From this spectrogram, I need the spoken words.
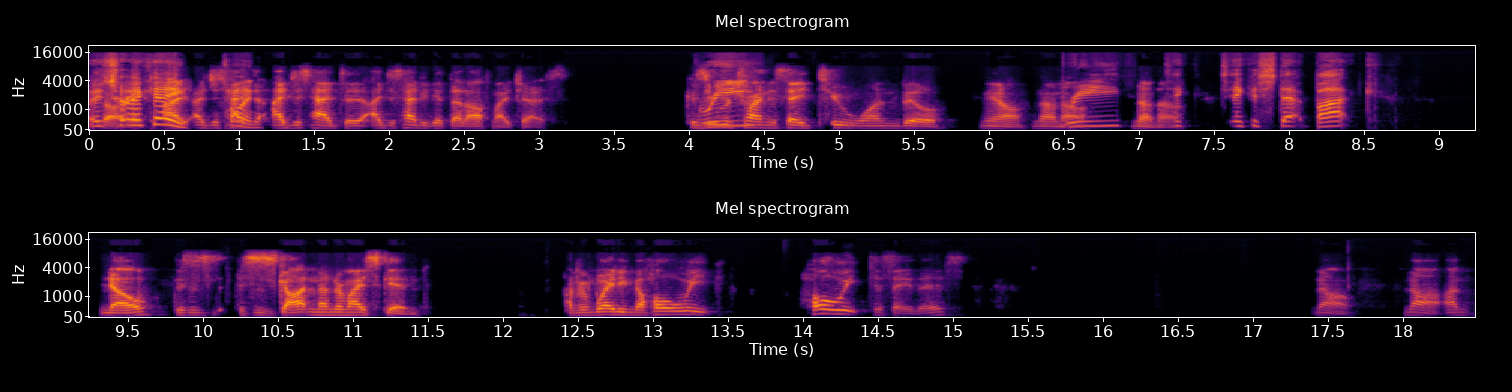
It's Sorry. okay. I, I just fine. had to, I just had to I just had to get that off my chest. Because you were trying to say two one Bill. You know, no, no, Breathe, no, no. Take, take a step back. No, this is this has gotten under my skin. I've been waiting the whole week, whole week to say this. No, no, I'm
